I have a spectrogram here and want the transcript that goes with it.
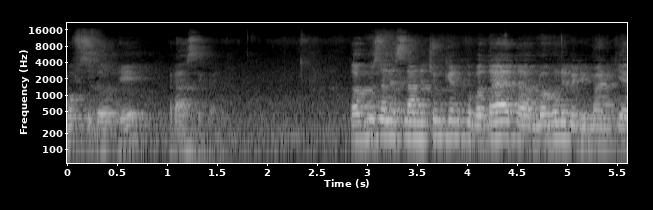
مفسدوں کے راستے کریں تو ابو صلی السلام نے چونکہ ان کو بتایا تھا اور لوگوں نے بھی ڈیمانڈ کیا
